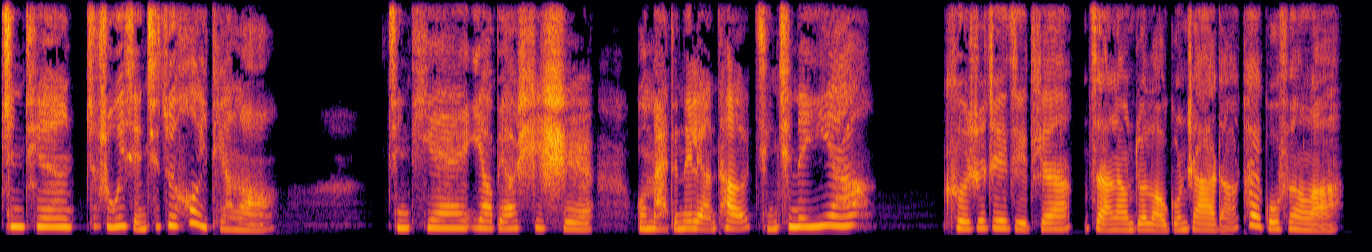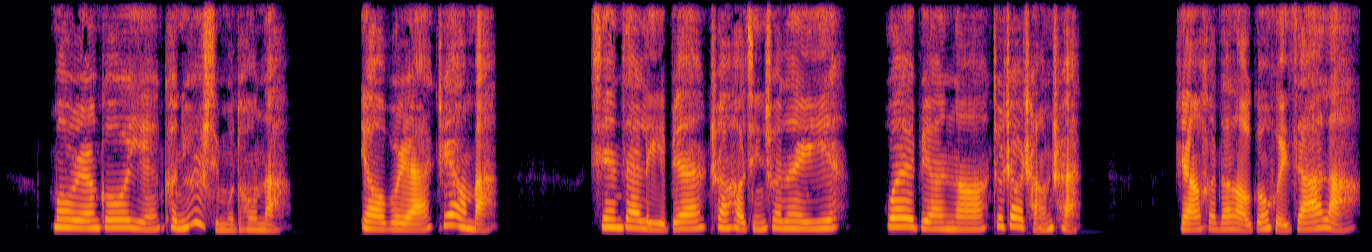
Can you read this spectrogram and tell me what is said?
今天就是危险期最后一天了，今天要不要试试我买的那两套情趣内衣啊？可是这几天咱俩对老公炸的太过分了，贸然勾引肯定是行不通的。要不然这样吧，先在里边穿好情趣内衣，外边呢就照常穿，然后等老公回家了，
